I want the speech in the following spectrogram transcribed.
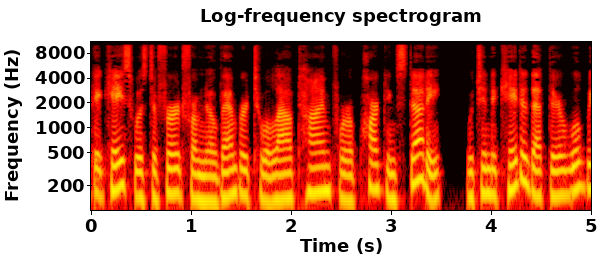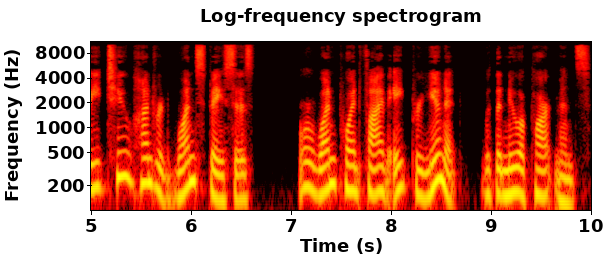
The case was deferred from November to allow time for a parking study, which indicated that there will be 201 spaces, or 1.58 per unit, with the new apartments.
